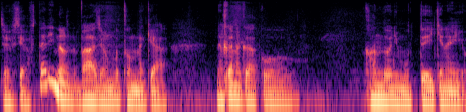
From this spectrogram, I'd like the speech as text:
じゃあじゃあ2人のバージョンも撮んなきゃなかなかこう感動に持っていけないよ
